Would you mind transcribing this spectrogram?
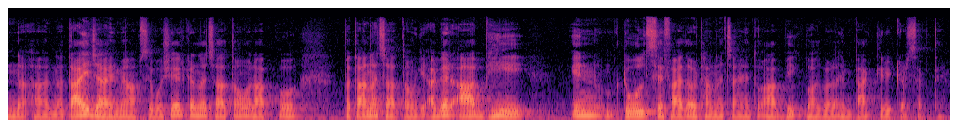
नतज आए, मैं आपसे वो शेयर करना चाहता हूँ और आपको बताना चाहता हूँ कि अगर आप भी इन टूल्स से फ़ायदा उठाना चाहें तो आप भी बहुत बड़ा इम्पैक्ट क्रिएट कर सकते हैं।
